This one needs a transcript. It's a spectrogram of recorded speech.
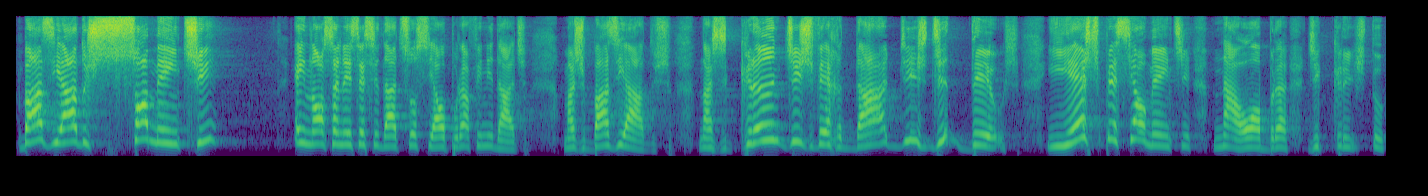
baseados somente em nossa necessidade social por afinidade, mas baseados nas grandes verdades de Deus e especialmente na obra de Cristo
